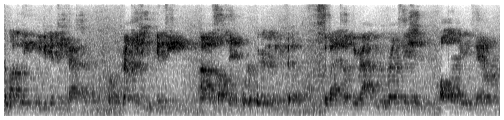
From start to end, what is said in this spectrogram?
And luckily, we could empty faster. Well, the ground station empty uh, solid state recorder quicker than we could fill it. So by the time we were out of the ground station, all our data was down,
